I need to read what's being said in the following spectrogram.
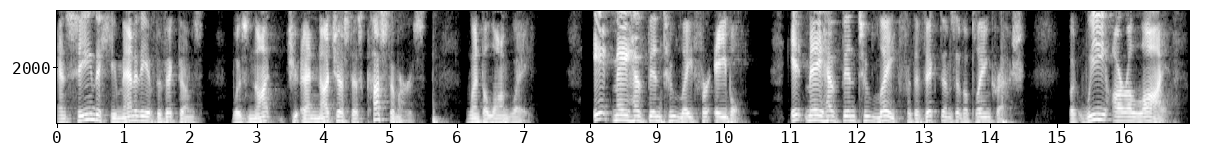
and seeing the humanity of the victims was not and not just as customers went a long way. It may have been too late for Abel. It may have been too late for the victims of a plane crash, but we are alive,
